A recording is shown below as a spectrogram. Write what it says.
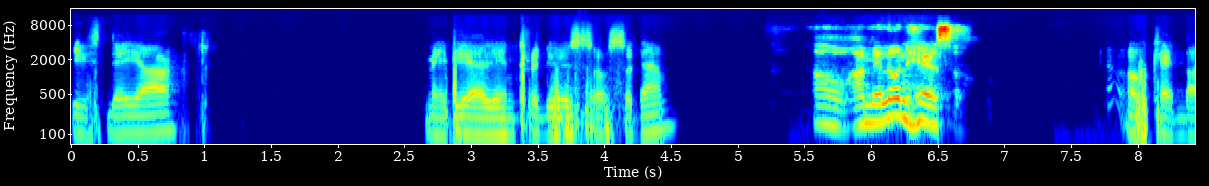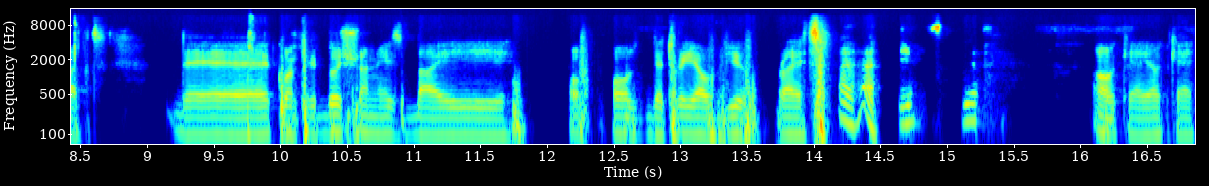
if they are. Maybe I'll introduce also them. Oh, I'm alone here, sir. Okay, but the contribution is by of all the three of you, right? Yes, yes. Okay, okay.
